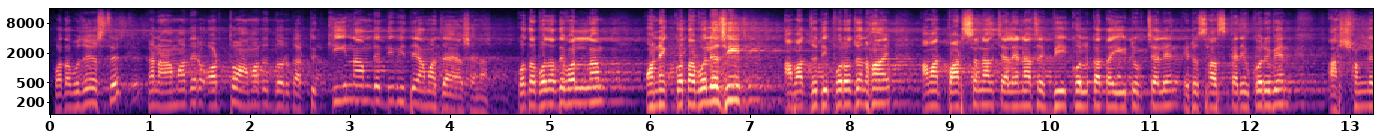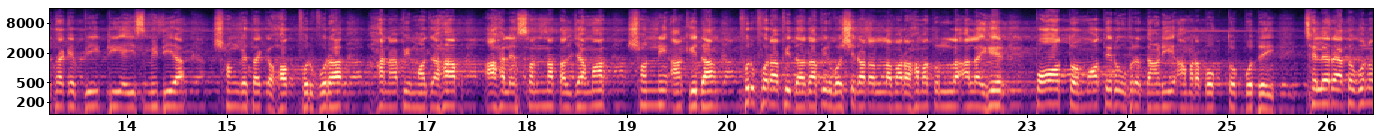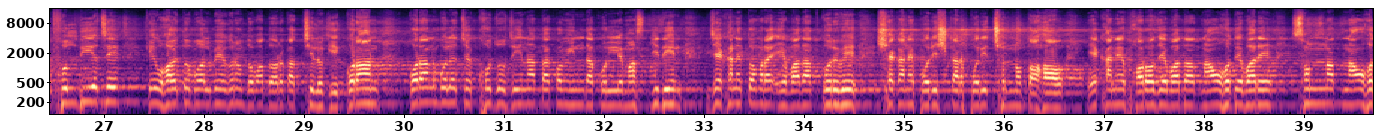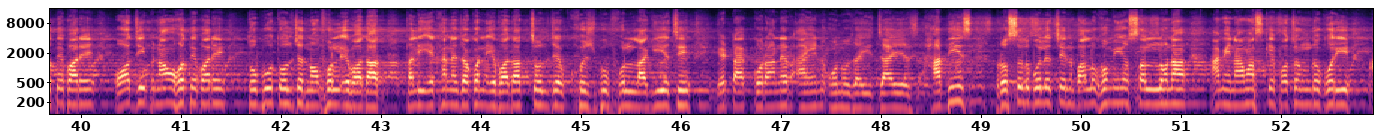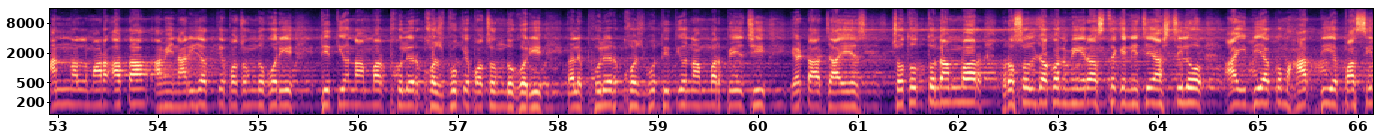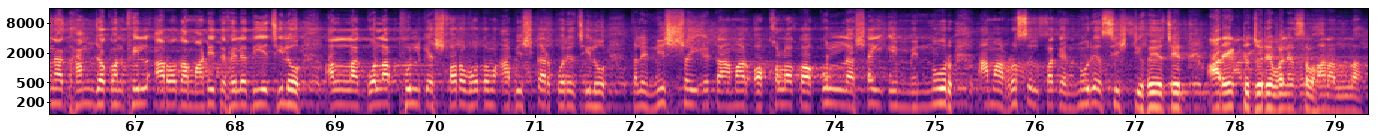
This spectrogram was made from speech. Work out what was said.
কথা বুঝে আসছে কারণ আমাদের অর্থ আমাদের দরকার। তুই কি নাম দিয়ে দিবি দিয়ে আমার যায় আসে না। কথা বোঝাতে পারলাম? অনেক কথা বলেছি। আবার যদি প্রয়োজন হয়, আমার পার্সোনাল চ্যানেল আছে বি কলকাতা ইউটিউব চ্যানেল একটু সাবস্ক্রাইব করবেন। আর সঙ্গে থাকে বিটিএইচ মিডিয়া সঙ্গে থাকে হক ফুরফুরা, হানাফি মজাহাব, আহলে সন্নাত আল জামাত, সন্নি আকিদা ফুরফুরাফি দাদাপির বসিরাট আল্লামা রহমতুল্লাহ আলাহের পথ মতের উপরে দাঁড়িয়ে আমরা বক্তব্য দেই। ছেলেরা এতগুলো ফুল দিয়েছে, কেউ হয়তো বলবে এগুলো দেওয়া দরকার ছিল কি? কোরআন কোরআন বলেছে খোঁজো জিনা তাকম ইন্দা করলে মাসজিদিন যেখানে তোমরা এবাদাত করবে, সেখানে পরিষ্কার পরিচ্ছন্নতা হও। এখানে ফরজ এবাদাত নাও হতে পারে সন্ন্যাত নাও হতে পারে অজীব নাও হতে পারে তবু চলছে নফল এবাদাত তাহলে এখানে যখন এবাদাত চলছে, খুশবু ফুল লাগিয়েছে, এটা কোরআনের আইন অনুযায়ী জায়েজ। হাদিস রসুল বলেছেন বালঘমিও সাল্লনা, আমি নামাজকে পছন্দ করি, আন্নাল মার আতা আমি নারীজাতকে পছন্দ করি, তৃতীয় নাম্বার ফুলের খুশবুকে পছন্দ করি। তাহলে ফুলের খুশবু তৃতীয় নাম্বার পেয়েছি, এটা জায়েজ। চতুর্থ নাম্বার, রসুল যখন মেয়েরাজ থেকে নিচে আসছিল আই দিয়াকুম হাত দিয়ে পাসিনা ঘাম যখন ফিল আরদা মাটিতে ফেলে দিয়েছিল, আল্লাহ গোলাপ ফুলকে সর্বপ্রথম আবিষ্কার করেছিল। তাহলে নিশ্চয়ই এটা আমার অখলক কুল্লা সাই ইমিন নূর। আমার রসুল পাকে নূরের সৃষ্টি হয়েছেন। আর একটু জোরে বলেন সোহান আল্লাহ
